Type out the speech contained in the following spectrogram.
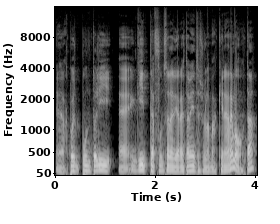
a quel punto lì eh, Git funziona direttamente sulla macchina remota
